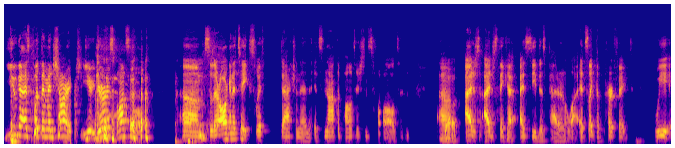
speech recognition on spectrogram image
you guys put them in charge. You're you're responsible. um, so they're all going to take swift action, and it's not the politicians' fault. And um, Yeah. I just I just think I, I see this pattern a lot. It's like the perfect. We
